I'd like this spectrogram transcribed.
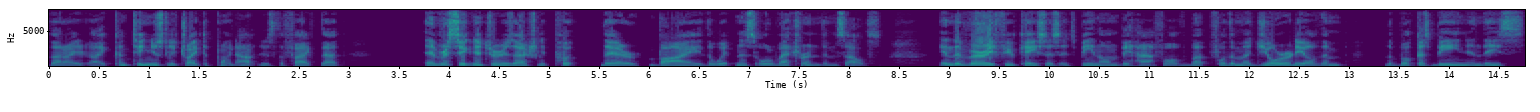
that I, I continuously try to point out is the fact that every signature is actually put there by the witness or veteran themselves. In the very few cases, it's been on behalf of, but for the majority of them, the book has been in these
